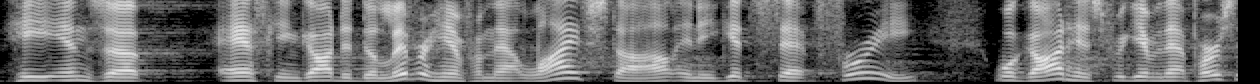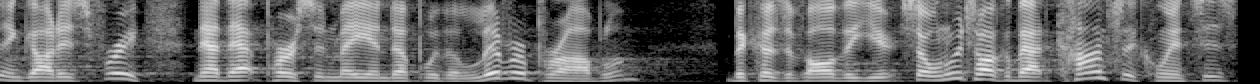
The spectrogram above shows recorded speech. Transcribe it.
he ends up asking God to deliver him from that lifestyle and he gets set free, well, God has forgiven that person and God is free. Now, that person may end up with a liver problem because of all the years. So, when we talk about consequences,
